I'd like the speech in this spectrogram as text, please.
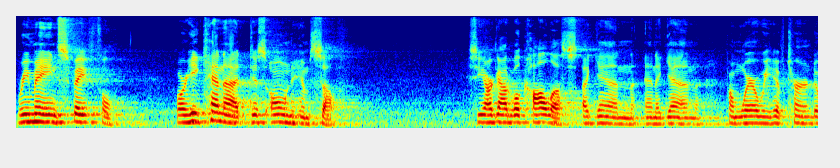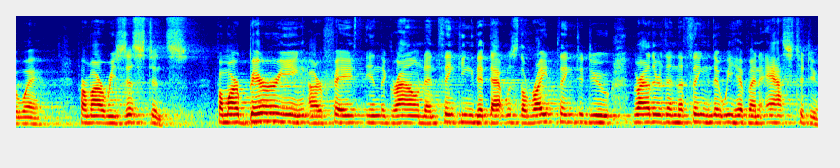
remains faithful, for he cannot disown himself. See, our God will call us again and again from where we have turned away, from our resistance, from our burying our faith in the ground and thinking that that was the right thing to do rather than the thing that we have been asked to do.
